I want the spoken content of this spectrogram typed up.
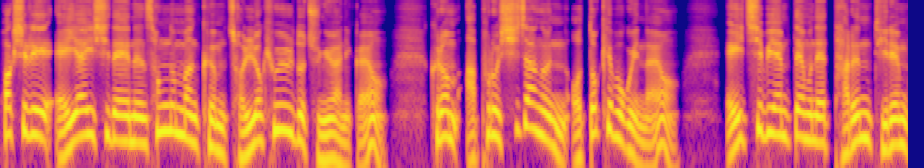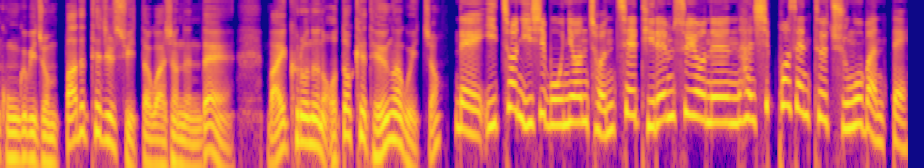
확실히 AI 시대에는 성능만큼 전력 효율도 중요하니까요. 그럼 앞으로 시장은 어떻게 보고 있나요? HBM 때문에 다른 D램 공급이 좀 빠듯해질 수 있다고 하셨는데 마이크론은 어떻게 대응하고 있죠? 네, 2025년 전체 디램 수요는 한 10% 중후반대,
